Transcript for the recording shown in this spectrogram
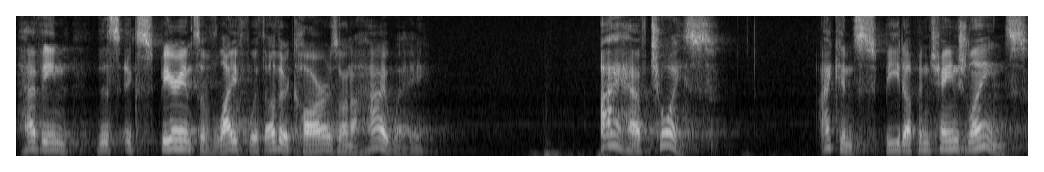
having this experience of life with other cars on a highway. I have choice. I can speed up and change lanes.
